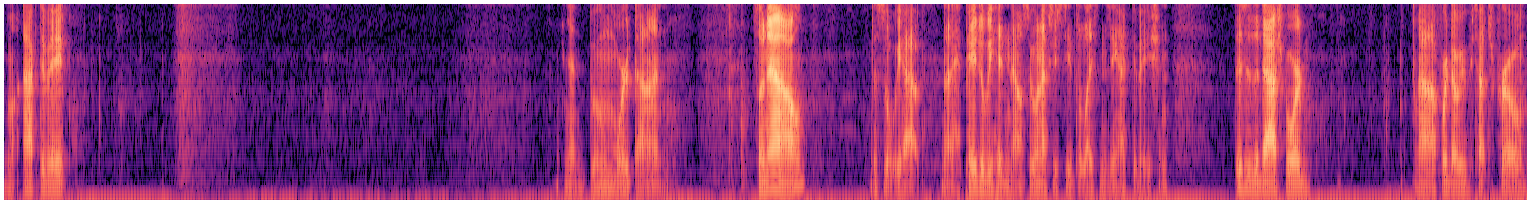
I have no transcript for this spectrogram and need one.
We'll activate. And boom, we're done. So now, this is what we have. That page will be hidden now, so we won't actually see the licensing activation. This is the dashboard uh, for WP Touch Pro.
